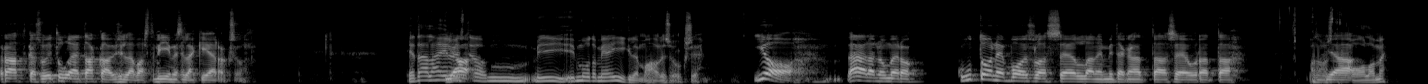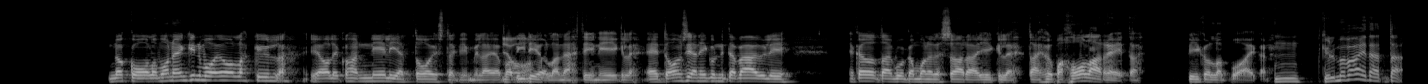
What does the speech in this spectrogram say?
ratkaisu tulee takaysillä vasta viimeisellä kierroksella. Ja täällä ilmeisesti ja, on muutamia Eagle-mahdollisuuksia. Joo, väylä numero kutonen voisi olla sellainen, mitä kannattaa seurata. Ja, kolme. No kolmonenkin voi olla kyllä, ja olikohan 14kin, millä jopa Joo. videolla nähtiin Eagle. Että on siellä niinku niitä väyliä, ja katsotaan kuinka monelle saadaan Eagle, tai jopa holareita viikonlopun aikana. Mm, kyllä mä väitän, että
